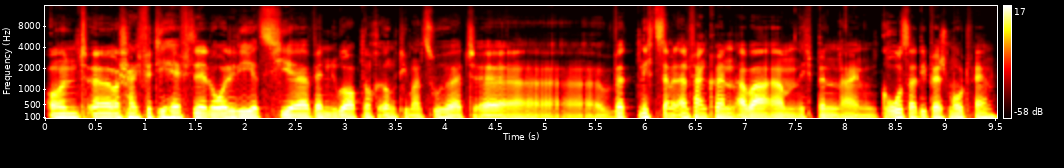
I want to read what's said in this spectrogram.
Und äh, wahrscheinlich wird die Hälfte der Leute, die jetzt hier, wenn überhaupt noch irgendjemand zuhört, äh, wird nichts damit anfangen können. Aber ähm, ich bin ein großer Depeche Mode Fan.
